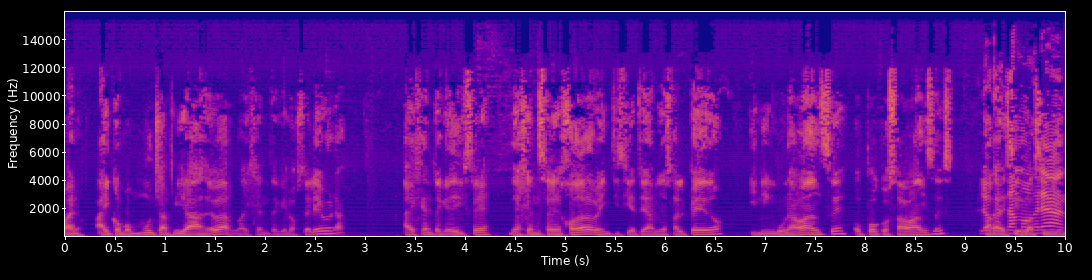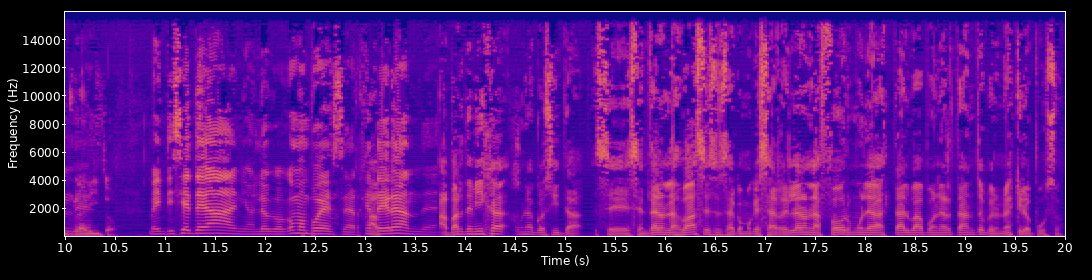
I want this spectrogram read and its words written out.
bueno, hay como muchas miradas de verlo. Hay gente que lo celebra, hay gente que dice, déjense de joder, 27 años al pedo y ningún avance o pocos avances, Loco, para decirlo estamos así bien grandes. clarito. 27 años, loco, ¿cómo puede ser? Gente Ah, grande. Aparte, mi hija, una cosita. Se sentaron las bases, o sea, como que se arreglaron las fórmulas, tal va a poner tanto, pero no es que lo puso.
